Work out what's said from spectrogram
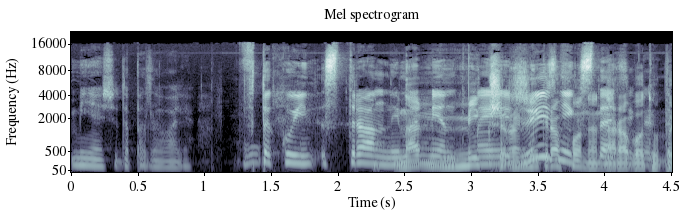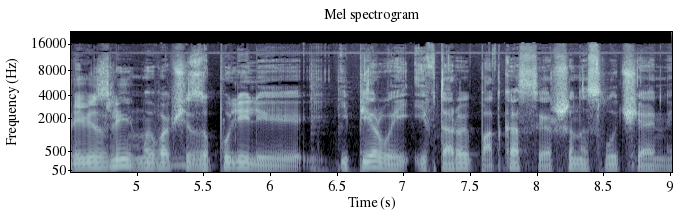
меня сюда позвали. В такой странный Нам момент моей микшеры, жизни, микрофоны кстати, на работу когда- привезли. Мы вообще запулили и первый, и второй подкаст совершенно случайно.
